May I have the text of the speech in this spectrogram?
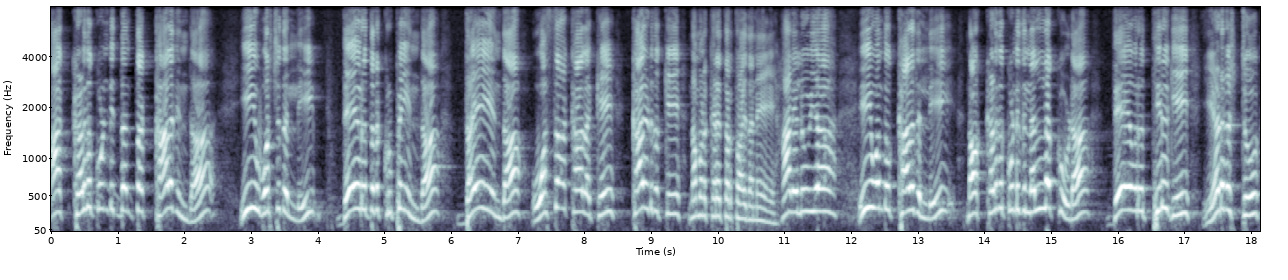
ಆ ಕಳೆದುಕೊಂಡಿದ್ದಂಥ ಕಾಲದಿಂದ ಈ ವರ್ಷದಲ್ಲಿ ದೇವರ ತನ್ನ ಕೃಪೆಯಿಂದ, ದಯೆಯಿಂದ ಹೊಸ ಕಾಲಕ್ಕೆ ಕಾಲಿಡೋದಕ್ಕೆ ನಮ್ಮನ್ನು ಕರೆ ತರ್ತಾ ಇದ್ದಾನೆ. ಹಾಲೆಲೂಯ ಈ ಒಂದು ಕಾಲದಲ್ಲಿ ನಾವು ಕಳೆದುಕೊಂಡಿದ್ದನ್ನೆಲ್ಲ ಕೂಡ ದೇವರು ತಿರುಗಿ ಎರಡರಷ್ಟು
